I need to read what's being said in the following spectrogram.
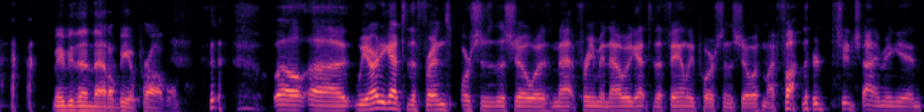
maybe then that'll be a problem. well, uh, we already got to the friends portions of the show with Matt Freeman. Now we got to the family portion of the show with my father too chiming in.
